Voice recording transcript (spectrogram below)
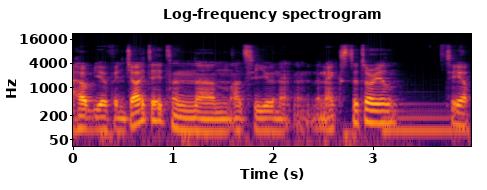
I hope you've enjoyed it, and um, I'll see you in the next tutorial. See ya!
